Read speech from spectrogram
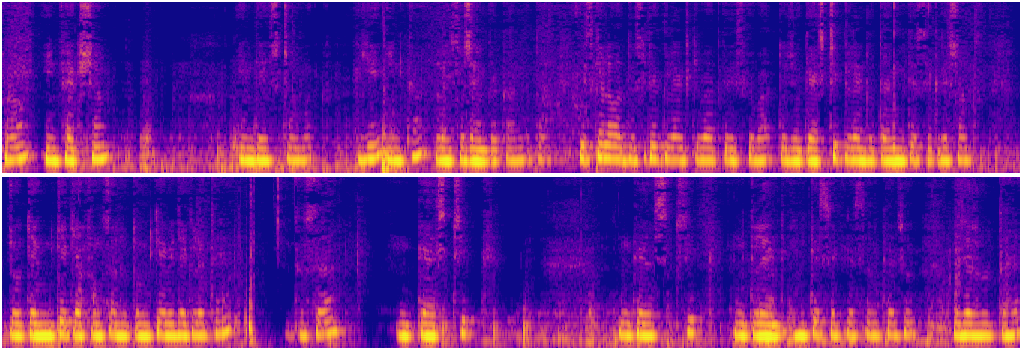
from infection in the stomach ये इनका लाइसोजाइम का काम होता है। इसके अलावा दूसरे ग्लैंड की बात करें, इसके बाद तो जो गैस्ट्रिक ग्लैंड होता है, उनके सिक्रेशन जो होते हैं, उनके क्या फ़ंक्शन होते हैं, उनके भी देख लेते हैं। दूसरा गैस्ट्रिक गैस्ट्रिक ग्लैंड, इनके सेक्रेशन का जो रिज़ल्ट होता है,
